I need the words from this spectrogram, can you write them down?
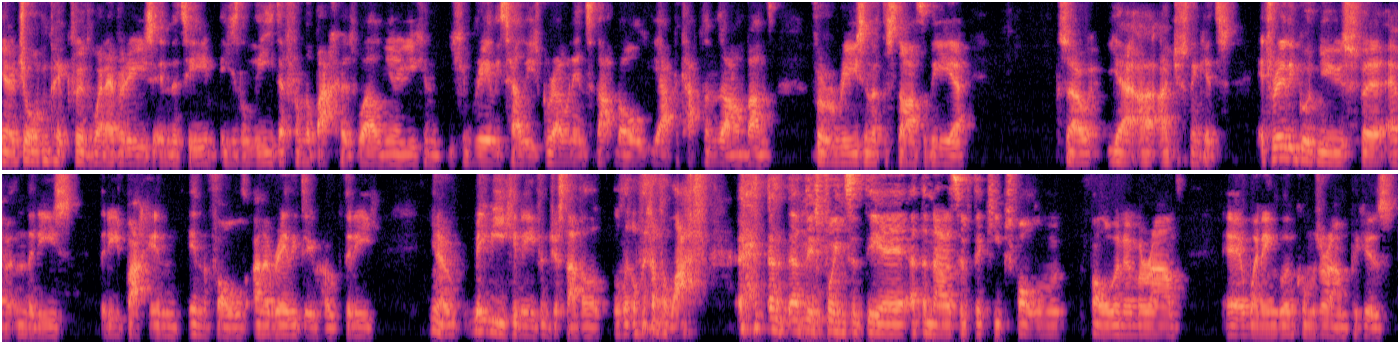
you know Jordan Pickford, whenever he's in the team, he's a leader from the back as well. You know, you can you can really tell he's growing into that role. He had the captain's armband for a reason at the start of the year. So yeah, I, I just think it's it's really good news for Everton that he's that he's back in in the fold, and I really do hope that he, you know, maybe he can even just have a, a little bit of a laugh at, at this point at the uh, at the narrative that keeps following following him around uh, when England comes around. Because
